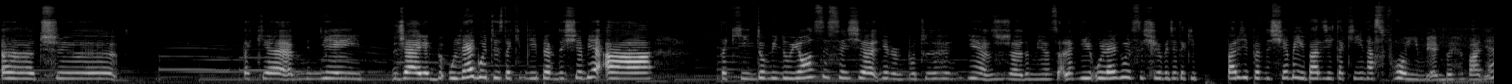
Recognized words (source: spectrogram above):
e, czy takie mniej, że jakby uległy to jest taki mniej pewny siebie, a taki dominujący w sensie, nie wiem, bo tu nie jest, że dominujący, ale mniej uległy w sensie, że będzie taki bardziej pewny siebie i bardziej taki na swoim jakby chyba, nie?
